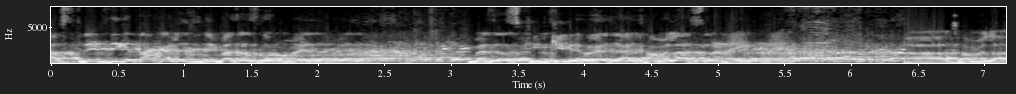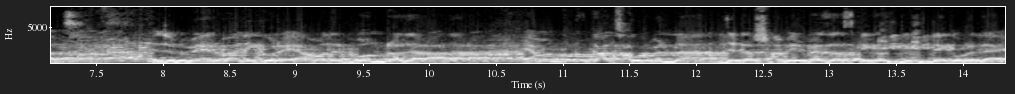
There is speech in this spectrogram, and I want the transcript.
আর স্ত্রীর দিকে তাকালে যদি মেজাজ গরম হয়ে যায় মেজাজ খিটখিটে হয়ে যায় ঝামেলা আছে না নাই? আহ, ঝামেলা আছে। এজন্য মেহরবানি করে আমাদের বোনরা যারা এমন কোন কাজ করবেন না যেটা স্বামীর মেজাজকে খিটখিটে করে দেয়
